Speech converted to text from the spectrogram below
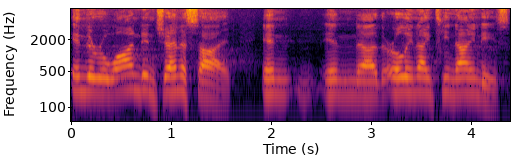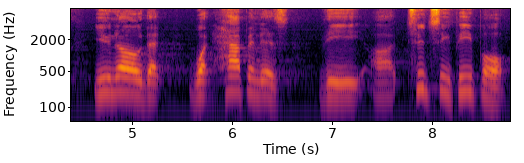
in the Rwandan genocide in, in uh, the early 1990s, you know that what happened is the uh, Tutsi people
